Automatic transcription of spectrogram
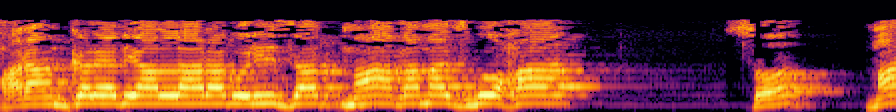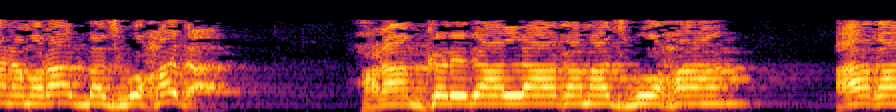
حرام کړی دی الله رب العزت ما غ مذبوحه سو ما نه مراد مذبوحه ده حرام کړی دی الله غ مذبوحه اغه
